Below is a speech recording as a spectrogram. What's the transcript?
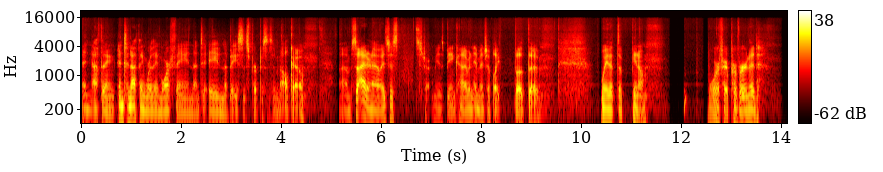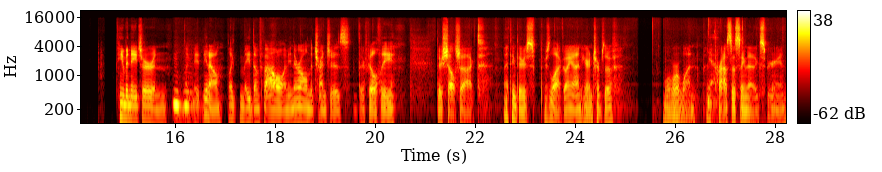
and nothing, and to nothing were they more fain than to aid in the basest purposes of Melko. Um, so I don't know. It just struck me as being kind of an image of like both the way that the you know warfare perverted human nature and mm-hmm. like you know like made them foul. I mean they're all in the trenches. They're filthy. They're shell shocked i think there's there's a lot going on here in terms of world war one and yeah. processing that experience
